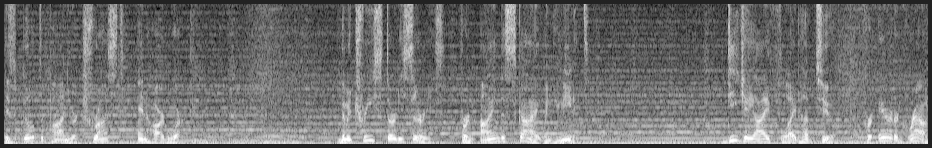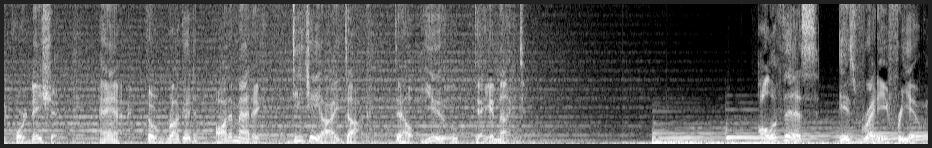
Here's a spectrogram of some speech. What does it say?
is built upon your trust and hard work. The Matrice 30 series for an eye in the sky when you need it. DJI Flight Hub 2 for air-to-ground coordination. And the rugged, automatic DJI Dock to help you day and night. All of this is ready for you.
